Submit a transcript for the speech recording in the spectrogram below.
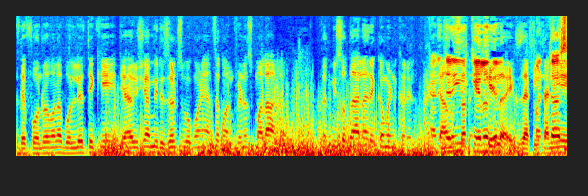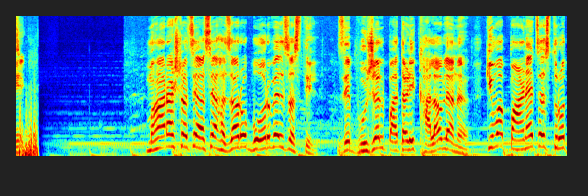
तर ते फोनवर मला बोलले होते की ज्या दिवशी आम्ही रिझल्ट बघू आणि यांचा कॉन्फिडन्स मला आला तर मी स्वतः याला रेकमेंड करेल. आणि त्यांनी त्यानुसार केलं एक्झॅक्टली त्यांनी. महाराष्ट्राचे असे हजारो बोअरवेल्स असतील. जे भूजल पातळी खालावल्यानं किंवा पाण्याचे स्रोत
